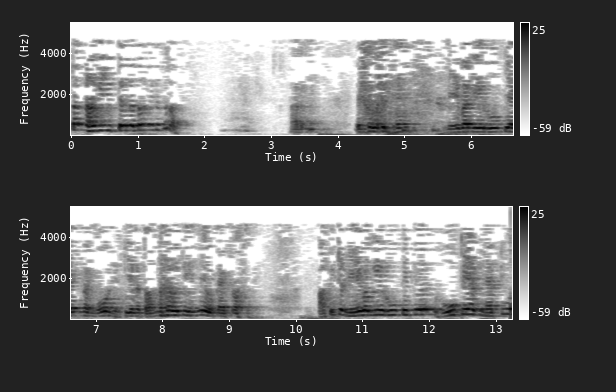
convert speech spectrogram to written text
තණ්හාවෙන් යුක්ත වෙලා තමයි මේක කරන්නේ. හරිද මේ වගේ රූපයක් නම් ඕනේ කියන තණ්හාව තියෙන්නේ ඔකයි ප්‍රශ්නේ අපිට මේ වගේ රූපයක රූපයක් නැතුව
